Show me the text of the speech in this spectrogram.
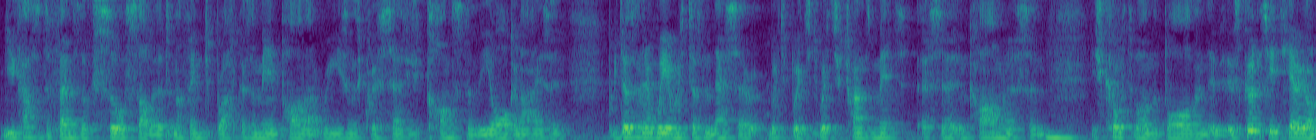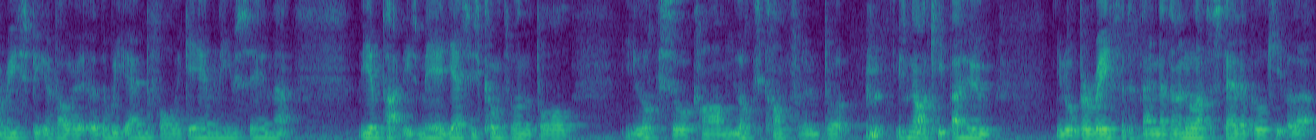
Newcastle's defence looks so solid, and I think Dubravka's a main part of that reason. As Chris says, he's constantly organising, but he does it in a way which doesn't necessarily which which which transmits a certain calmness, and he's comfortable on the ball. And it, it was good to see Thierry Henry speaking about it at the weekend before the game, and he was saying that the impact he's made. Yes, he's comfortable on the ball. He looks so calm. He looks confident, but he's not a keeper who, you know, berates the defenders. And I know that's a style of goalkeeper that,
